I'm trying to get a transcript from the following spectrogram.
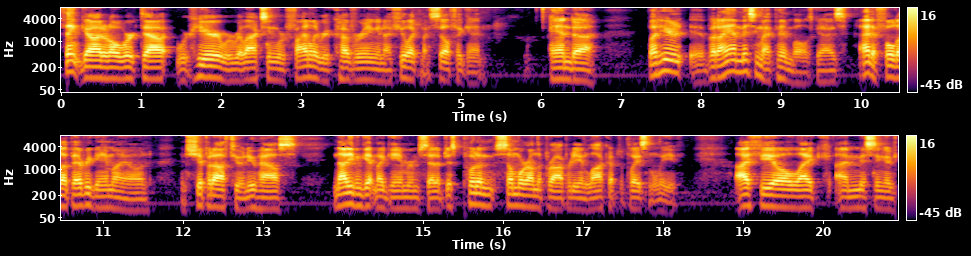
Thank God it all worked out. We're here, we're relaxing, we're finally recovering, and I feel like myself again. And, uh, but here, but I am missing my pinballs, guys. I had to fold up every game I own and ship it off to a new house. Not even get my game room set up, just put them somewhere on the property and lock up the place and leave. I feel like I'm missing a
